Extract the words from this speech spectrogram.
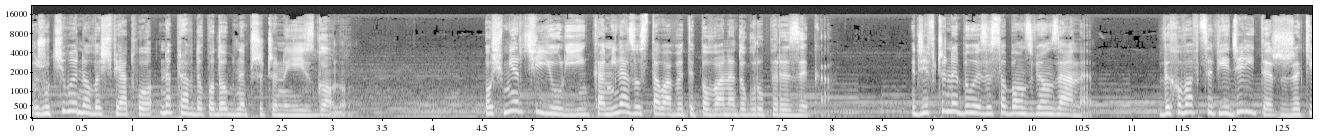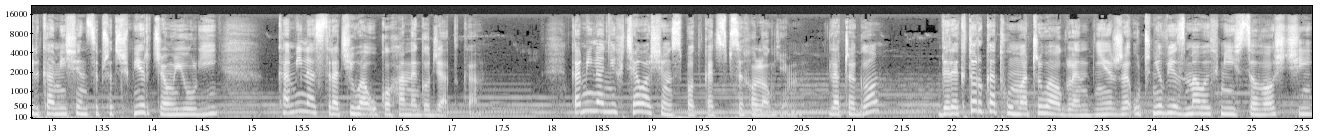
rzuciły nowe światło na prawdopodobne przyczyny jej zgonu. Po śmierci Julii Kamila została wytypowana do grupy ryzyka. Dziewczyny były ze sobą związane. Wychowawcy wiedzieli też, że kilka miesięcy przed śmiercią Julii Kamila straciła ukochanego dziadka. Kamila nie chciała się spotkać z psychologiem. Dlaczego? Dyrektorka tłumaczyła oględnie, że uczniowie z małych miejscowości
